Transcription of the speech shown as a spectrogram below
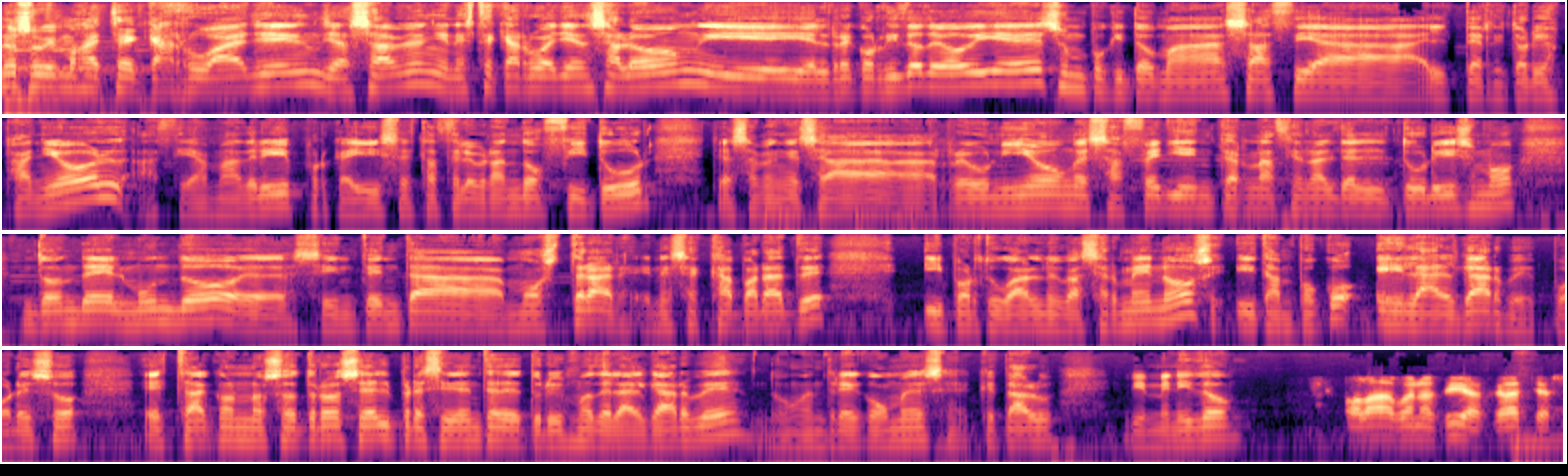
Nos subimos a este carruaje, ya saben, en este carruaje en salón y el recorrido de hoy es un poquito más hacia el territorio español, hacia Madrid, porque ahí se está celebrando FITUR, ya saben, esa reunión, esa feria internacional del turismo, donde el mundo eh, se intenta mostrar en ese escaparate y Portugal no iba a ser menos y tampoco el Algarve. Por eso está con nosotros el presidente de Turismo del Algarve, don André Gómez. ¿Qué tal? Bienvenido. Hola, buenos días, gracias.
